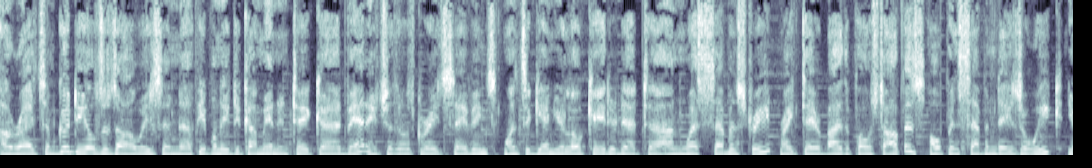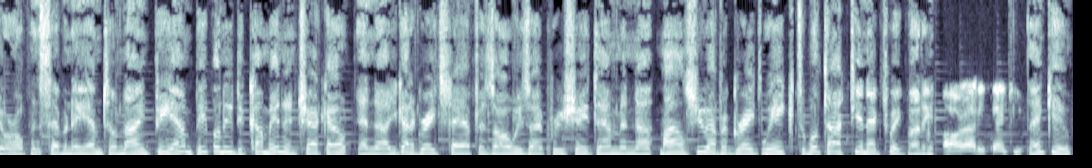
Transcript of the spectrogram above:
All right, some good deals as always, and uh, people need to come in and take uh, advantage of those great savings. Once again, you're located at uh, on West 7th Street, right there by the post office. Open seven days a week. You're open 7 a.m. till 9 p.m. People need to come in and check out, and uh, you got a great staff as always. I appreciate them. And uh, Miles, you have a great week. So we'll talk to you next week, buddy. All righty, thank you. Thank you.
